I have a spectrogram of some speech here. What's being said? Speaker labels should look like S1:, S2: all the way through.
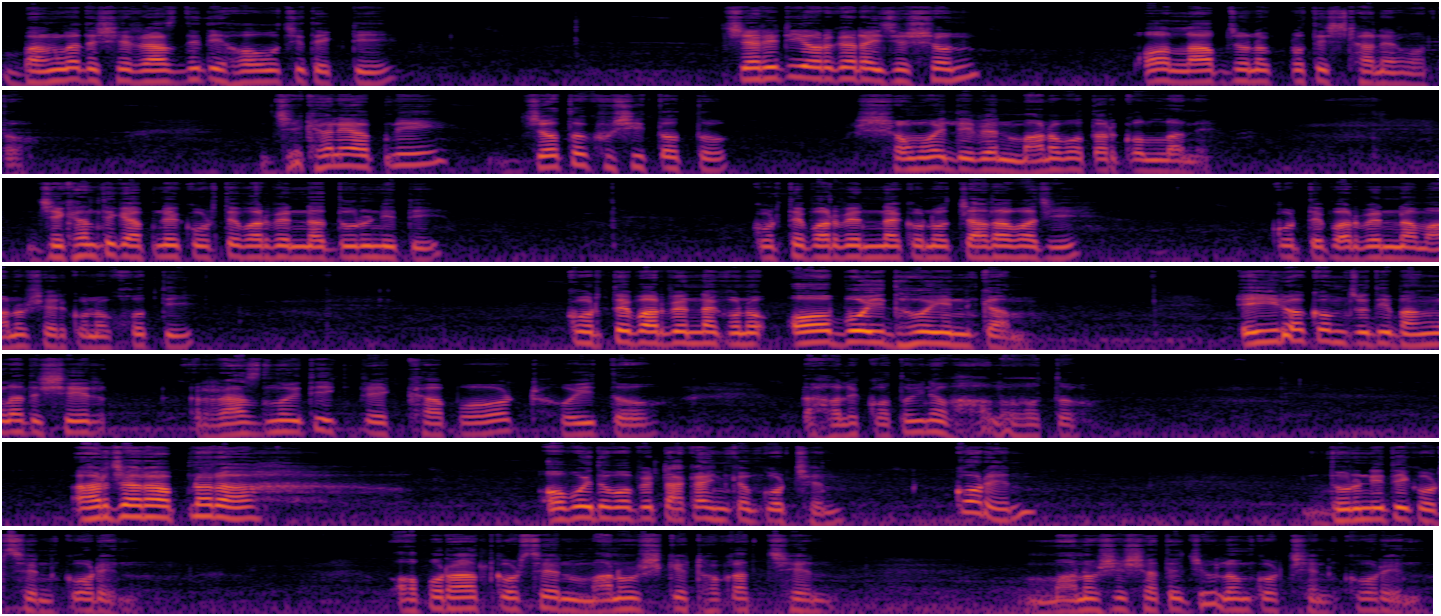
S1: বাংলাদেশের রাজনীতি হওয়া উচিত একটি চ্যারিটি অর্গানাইজেশন অলাভজনক প্রতিষ্ঠানের মতো, যেখানে আপনি যত খুশি তত সময় দিবেন মানবতার কল্যাণে। যেখান থেকে আপনি করতে পারবেন না দুর্নীতি, করতে পারবেন না কোনো চাঁদাবাজি, করতে পারবেন না মানুষের কোনো ক্ষতি, করতে পারবেন না কোনো অবৈধ ইনকাম এই রকম যদি বাংলাদেশের রাজনৈতিক প্রেক্ষাপট হইতো, তাহলে কতই না ভালো হতো। আর যারা আপনারা অবৈধভাবে টাকা ইনকাম করছেন, করেন। দুর্নীতি করছেন, করেন। অপরাধ করছেন, মানুষকে ঠকাচ্ছেন, মানুষের সাথে জুলম করছেন, করেন।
